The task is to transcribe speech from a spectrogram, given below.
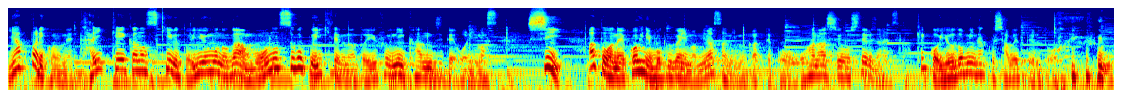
やっぱりこのね体系化のスキルというものがものすごく生きてるなというふうに感じております。しあとはねこういうふうに僕が今皆さんに向かってこうお話をしてるじゃないですか。結構よどみなく喋ってるというふうに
